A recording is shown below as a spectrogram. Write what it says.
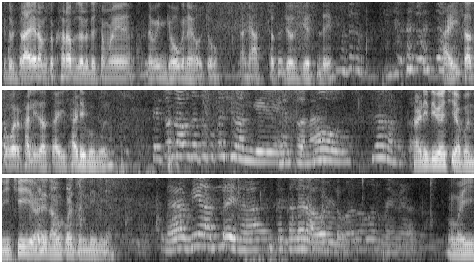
की तो ड्रायर आमचं खराब झालं त्याच्यामुळे नवीन घेऊक नाही होतो. आणि आत्ता तो जस्ट घेतले आईचा तो वर खाली जाता ही साडी बघून? हो. साडी दिव्याची आपण हिची एवढे धावपळ तोडलेली आहे. नाही, मी आणलंय ना. कलर आवडलो. बरोबर बाई.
